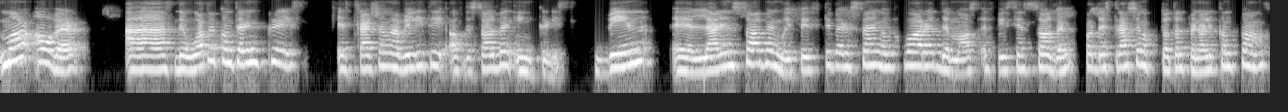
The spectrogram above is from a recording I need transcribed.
Moreover, as the water content increase, extraction ability of the solvent increase. being a Latin solvent with 50% of water, the most efficient solvent for the extraction of total phenolic compounds,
